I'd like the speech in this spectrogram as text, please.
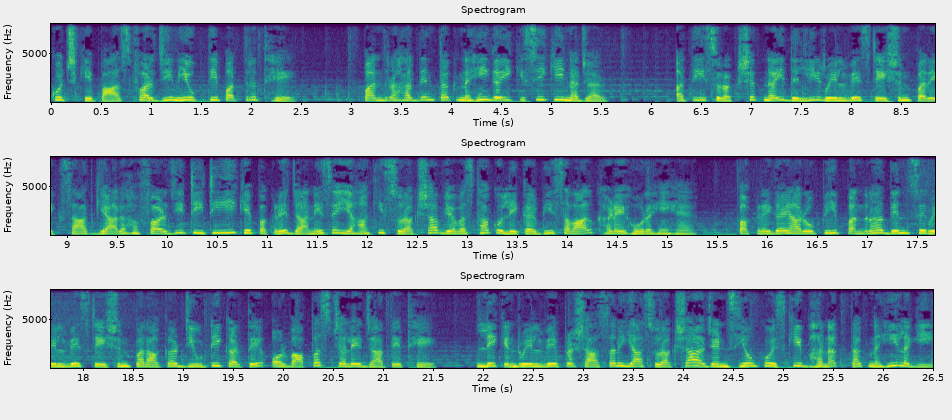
कुछ के पास फर्जी नियुक्ति पत्र थे। पंद्रह दिन तक नहीं गई किसी की नज़र। अति सुरक्षित नई दिल्ली रेलवे स्टेशन पर एक साथ ग्यारह फर्जी टीटीई के पकड़े जाने से यहाँ की सुरक्षा व्यवस्था को लेकर भी सवाल खड़े हो रहे हैं। पकड़े गए आरोपी पंद्रह दिन से रेलवे स्टेशन पर आकर ड्यूटी करते और वापस चले जाते थे। लेकिन रेलवे प्रशासन या सुरक्षा एजेंसियों को इसकी भनक तक नहीं लगी।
